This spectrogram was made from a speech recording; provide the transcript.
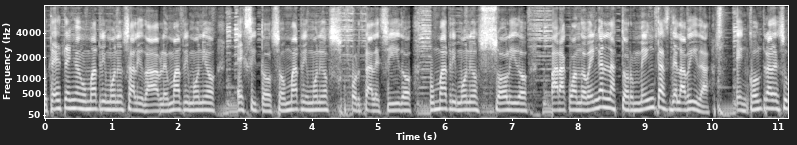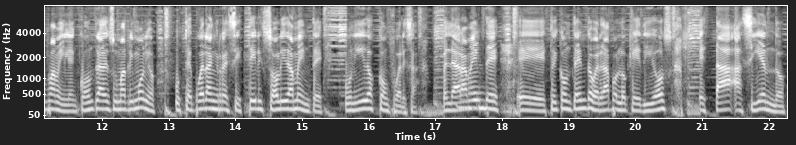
ustedes tengan un matrimonio saludable, un matrimonio exitoso, un matrimonio fortalecido, un matrimonio sólido, para cuando vengan las tormentas de la vida en contra de su familia, en contra de su matrimonio, ustedes puedan resistir sólidamente, unidos con fuerza. Verdaderamente eh, estoy contento, ¿verdad? Por lo que Dios está haciendo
